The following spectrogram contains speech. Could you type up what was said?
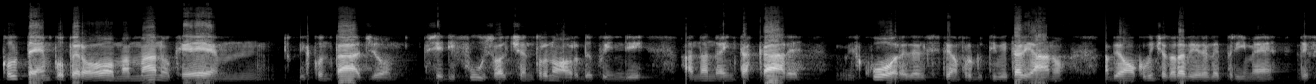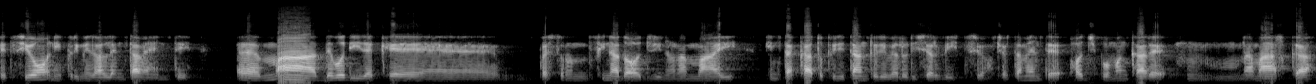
col tempo però man mano che mm, il contagio si è diffuso al centro-nord, quindi andando a intaccare il cuore del sistema produttivo italiano, abbiamo cominciato ad avere le prime defezioni, i primi rallentamenti, eh, ma devo dire che questo non, fino ad oggi non ha mai intaccato più di tanto il livello di servizio. Certamente oggi può mancare mm, una marca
